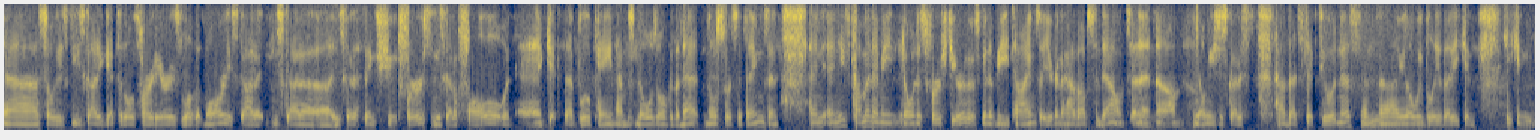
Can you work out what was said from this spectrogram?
uh, so he's he's got to get to those hard areas a little bit more. He's got to he's got to uh, he's got to think shoot first, and he's got to follow and, and get to that blue paint, have his nose over the net, those sorts of things. And and and he's coming. I mean, you know, in his first year, there's going to be times that you're going to have ups and downs, and um, you know, he's just got to have that stick to itness. And uh, you know, we believe that he can he can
